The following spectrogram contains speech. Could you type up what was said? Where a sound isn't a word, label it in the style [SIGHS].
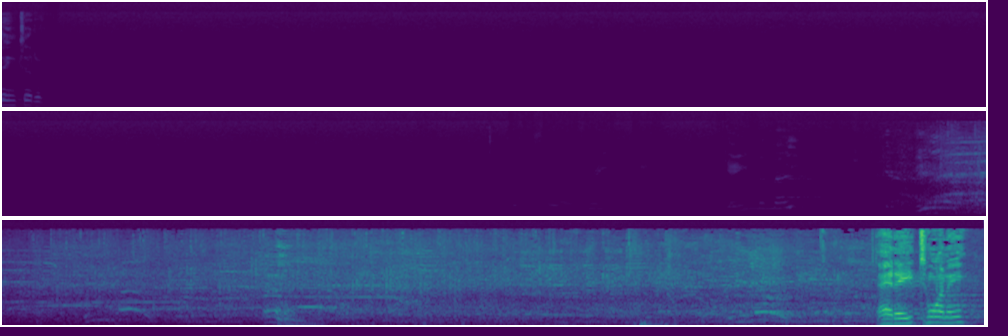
to the [CLEARS THROAT] at 820.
